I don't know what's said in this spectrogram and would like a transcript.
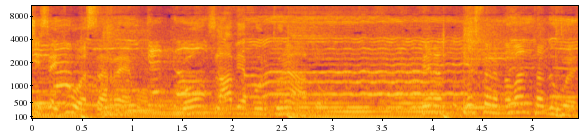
ci sei tu a Sanremo, con Flavia Fortunato. Era- questo era il 92.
